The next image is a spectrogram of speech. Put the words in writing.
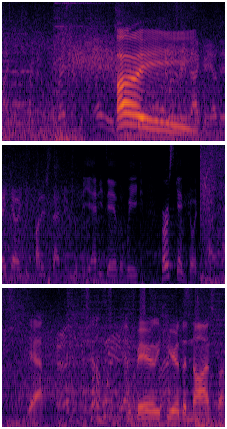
I tried to press the advantage. Aye. Yeah, there you go. You can punish that neutral B any day of the week. First game going to Yeah. Yeah. You barely hear the non-stop.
